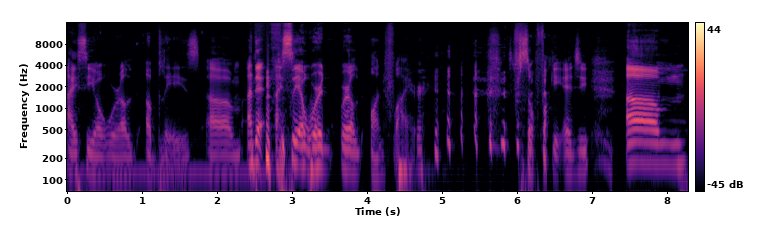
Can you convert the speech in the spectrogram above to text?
I see a world ablaze. Um, and then I see a word world on fire. so fucking edgy. Um,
